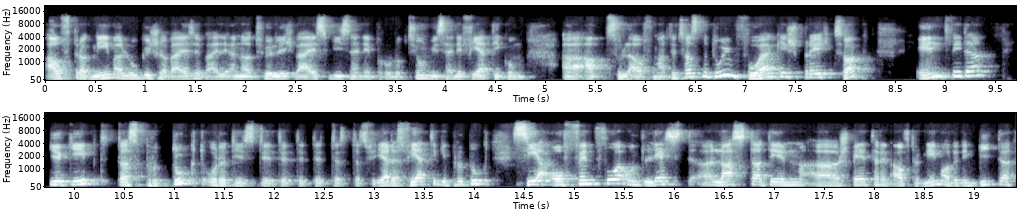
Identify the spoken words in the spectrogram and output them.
Auftragnehmer logischerweise, weil er natürlich weiß, wie seine Produktion, wie seine Fertigung äh, abzulaufen hat. Jetzt hast du im Vorgespräch gesagt, entweder Ihr gebt das Produkt oder das, das, das, das, das fertige Produkt sehr offen vor und lässt, äh, lasst da dem äh, späteren Auftragnehmer oder dem Bieter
